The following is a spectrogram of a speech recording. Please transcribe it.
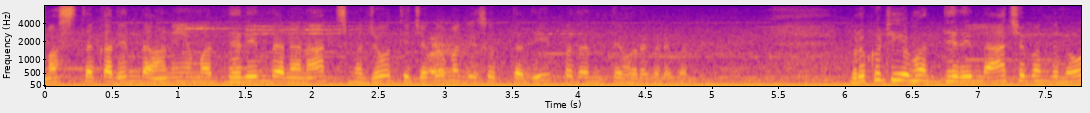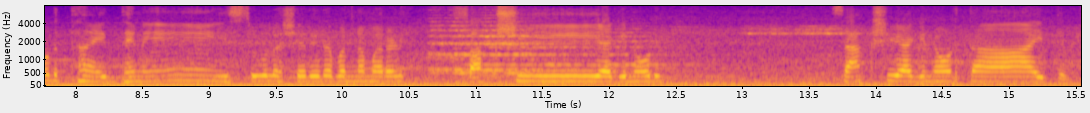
ಮಸ್ತಕದಿಂದ ಹಣೆಯ ಮಧ್ಯದಿಂದ ನನಾತ್ಮ ಜ್ಯೋತಿ ಜಗಮಗಿಸುತ್ತ ದೀಪದಂತೆ ಹೊರಗಡೆ ಬಂದಿದೆ ಮೃಕುಟಿಯ ಮಧ್ಯದಿಂದ ಆಚೆ ಬಂದು ನೋಡ್ತಾ ಇದ್ದೇನೆ ಈ ಸ್ಥೂಲ ಶರೀರವನ್ನು ಮರಳಿ ಸಾಕ್ಷಿಯಾಗಿ ನೋಡಿ ಸಾಕ್ಷಿಯಾಗಿ ನೋಡ್ತಾ ಇದ್ದೇವೆ.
